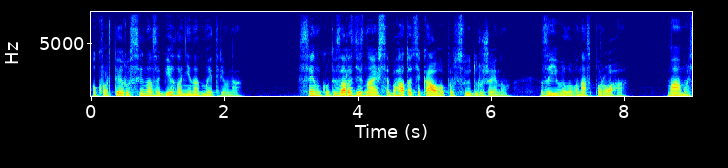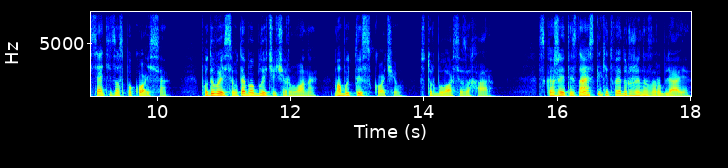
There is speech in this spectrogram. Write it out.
у квартиру сина забігла Ніна Дмитрівна. Синку, ти зараз дізнаєшся багато цікавого про свою дружину, заявила вона з порога. Мамо, сядь і заспокойся. Подивися, у тебе обличчя червоне. Мабуть, ти скочив, стурбувався Захар. Скажи, ти знаєш, скільки твоя дружина заробляє?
